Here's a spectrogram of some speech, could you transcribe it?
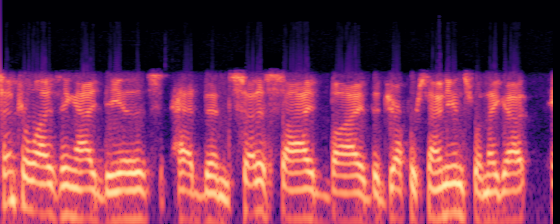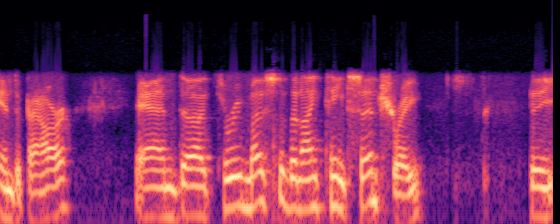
centralizing ideas had been set aside by the Jeffersonians when they got into power. And uh, through most of the 19th century, the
